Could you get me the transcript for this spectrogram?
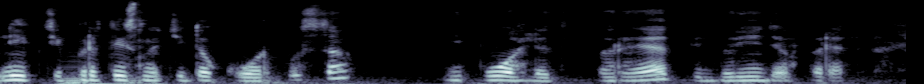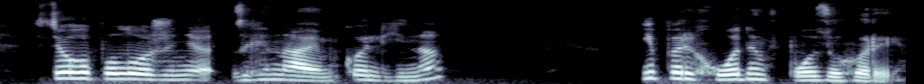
лікті притиснуті до корпуса і погляд вперед, підборіддя вперед. З цього положення згинаємо коліна і переходимо в позу гори.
